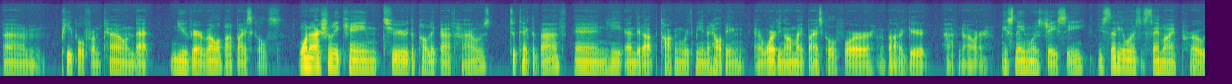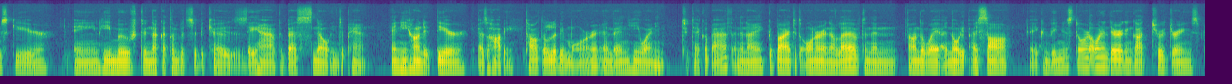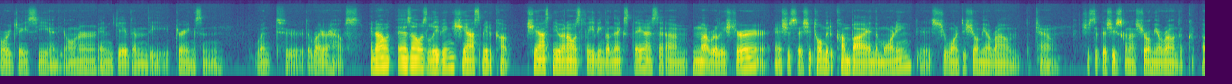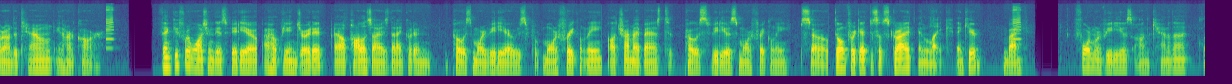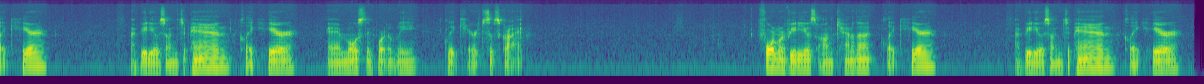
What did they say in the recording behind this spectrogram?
um, people from town that knew very well about bicycles. One actually came to the public bath house to take the bath and he ended up talking with me and helping uh, working on my bicycle for about a good half an hour. His name was JC. He said he was a semi-pro skier and he moved to Nakatombutsu because they have the best snow in Japan. And he hunted deer as a hobby. Talked a little bit more and then he went in to take a bath and then I goodbye to the owner and I left and then on the way I noticed I saw a convenience store. I went in there and got two drinks for JC and the owner and gave them the drinks and went to the writer house. And now as I was leaving, she asked me to come she asked me when I was leaving the next day. I said I'm not really sure, and she said she told me to come by in the morning. She wanted to show me around the town. She said that she's gonna show me around the around the town in her car. Thank you for watching this video. I hope you enjoyed it. I apologize that I couldn't post more videos more frequently. I'll try my best to post videos more frequently. So don't forget to subscribe and like. Thank you. Bye. For more videos on Canada, click here. Uh, videos on Japan, click here. And most importantly, click here to subscribe. For more videos on Canada, click here. Uh, videos on Japan, click here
